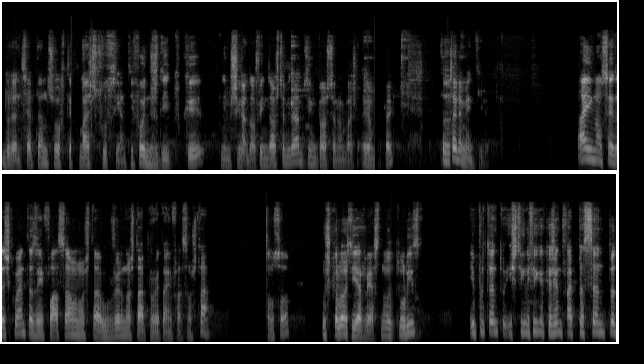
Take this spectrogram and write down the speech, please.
durante sete anos houve tempo mais que suficiente e foi-nos dito que tínhamos chegado ao fim da austeridade, os impostos eram baixos. É okay? Terceira mentira. Aí não sei das quantas, a inflação não está, o governo não está a aproveitar a inflação. Está. Então sobe. Os escalões de IRS não atualizam e, portanto, isto significa que a gente vai passando para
